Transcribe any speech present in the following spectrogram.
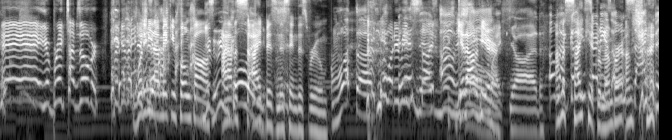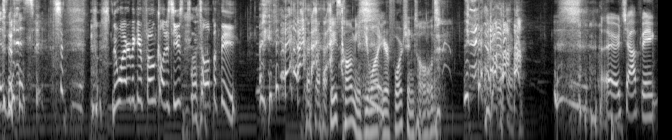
Hey, hey, your break time's over. What do you mean I'm making phone calls? I have a side business in this room. What the? What do you mean Business. side Oh, business? Get out of here. Oh my god. Oh I'm a psychic, remember? I'm side trying business. Then why are you making a phone call? Just use telepathy. Please call me if you want your fortune told. Oh, chopping.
